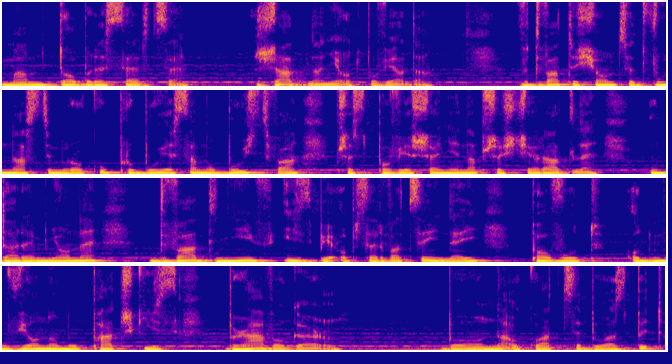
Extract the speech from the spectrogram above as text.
Mam dobre serce. Żadna nie odpowiada. W 2012 roku próbuje samobójstwa przez powieszenie na prześcieradle, udaremnione dwa dni w izbie obserwacyjnej. Powód odmówiono mu paczki z Bravo Girl, bo na okładce była zbyt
